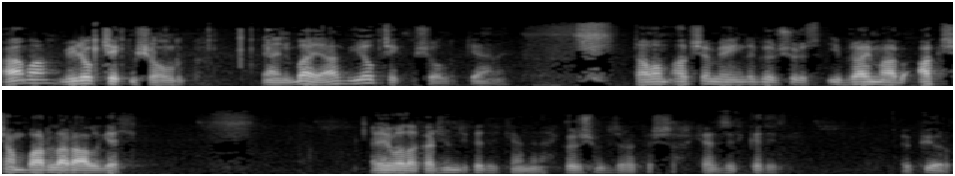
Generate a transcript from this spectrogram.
Ama vlog çekmiş olduk. Yani bayağı vlog çekmiş olduk yani. Tamam akşam yayında görüşürüz. İbrahim abi akşam barları al gel. Eyvallah kardeşim dikkat et kendine. Görüşmek üzere arkadaşlar. Kendinize dikkat edin. Öpüyorum.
